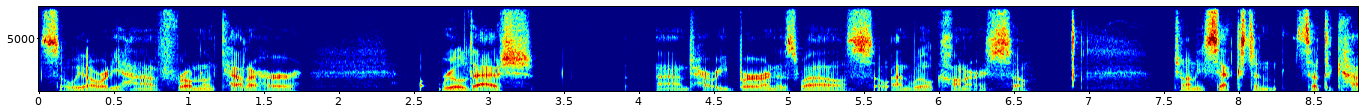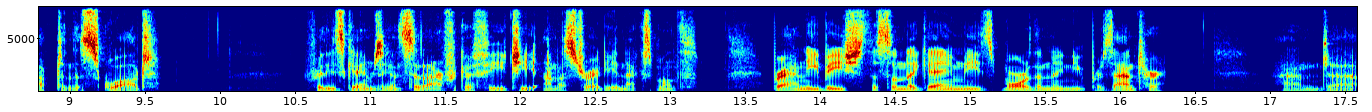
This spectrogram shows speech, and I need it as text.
So we already have Ronan Kelleher ruled out, and Harry Byrne as well. So and Will Connors. So Johnny Sexton set to captain the squad for these games against South Africa, Fiji, and Australia next month. Breheny Beat, the Sunday game needs more than a new presenter, and uh,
